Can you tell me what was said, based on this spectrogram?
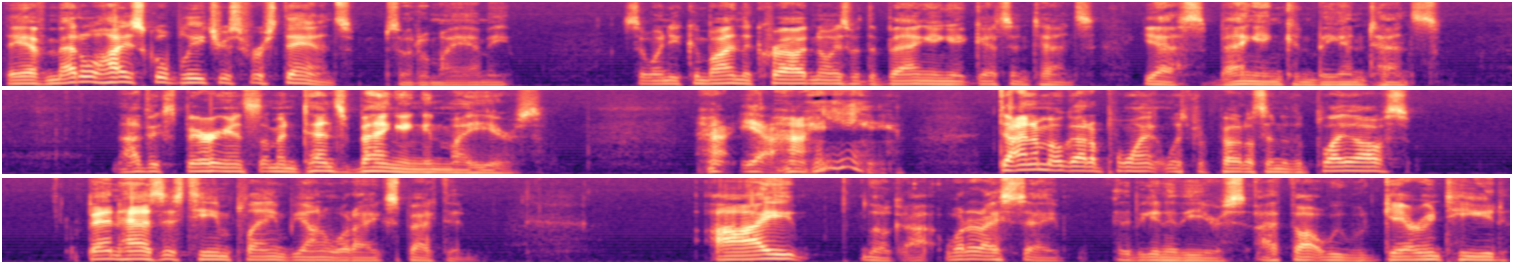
They have metal high school bleachers for stands. So do Miami. So when you combine the crowd noise with the banging, it gets intense. Yes, banging can be intense. I've experienced some intense banging in my ears. yeah. Dynamo got a point, which propelled us into the playoffs. Ben has his team playing beyond what I expected. I look. I- What did I say at the beginning of the year? I thought we would guaranteed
